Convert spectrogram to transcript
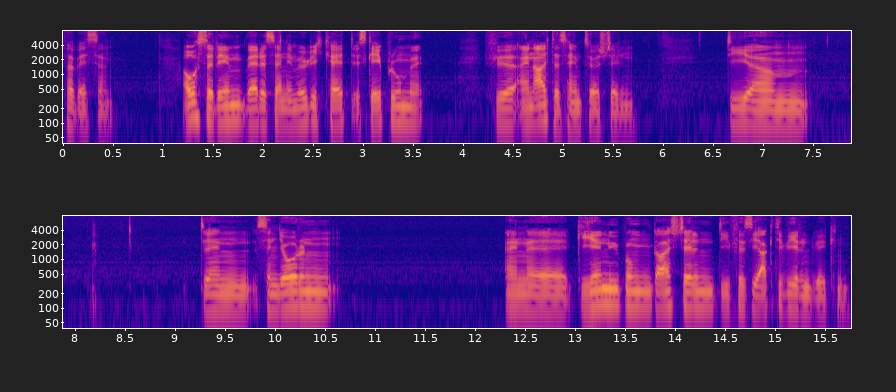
verbessern. Außerdem wäre es eine Möglichkeit, Escape Rooms für ein Altersheim zu erstellen, die ähm, den Senioren eine Gehirnübung darstellen, die für sie aktivierend wirken.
